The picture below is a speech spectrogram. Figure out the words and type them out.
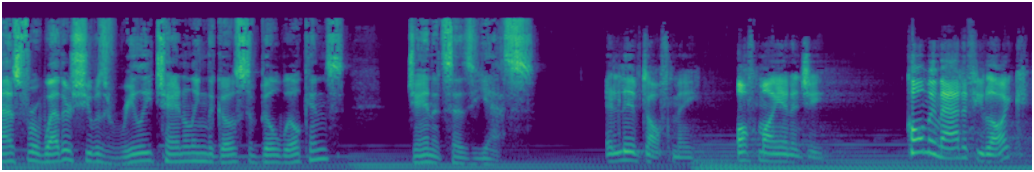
As for whether she was really channeling the ghost of Bill Wilkins, Janet says yes. It lived off me, off my energy. Call me mad if you like.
